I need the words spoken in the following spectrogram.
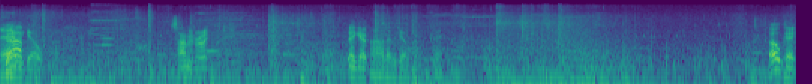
There Yeah. we go. Time it right. There you go. Ah, there we go. Okay. Okay.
